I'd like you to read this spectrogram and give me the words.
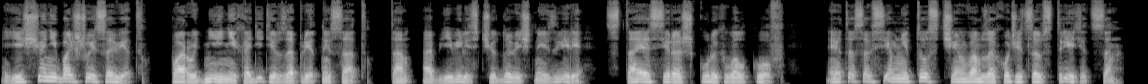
Еще небольшой совет. Пару дней не ходите в запретный сад. Там объявились чудовищные звери, стая серошкурых волков. Это совсем не то, с чем вам захочется встретиться.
